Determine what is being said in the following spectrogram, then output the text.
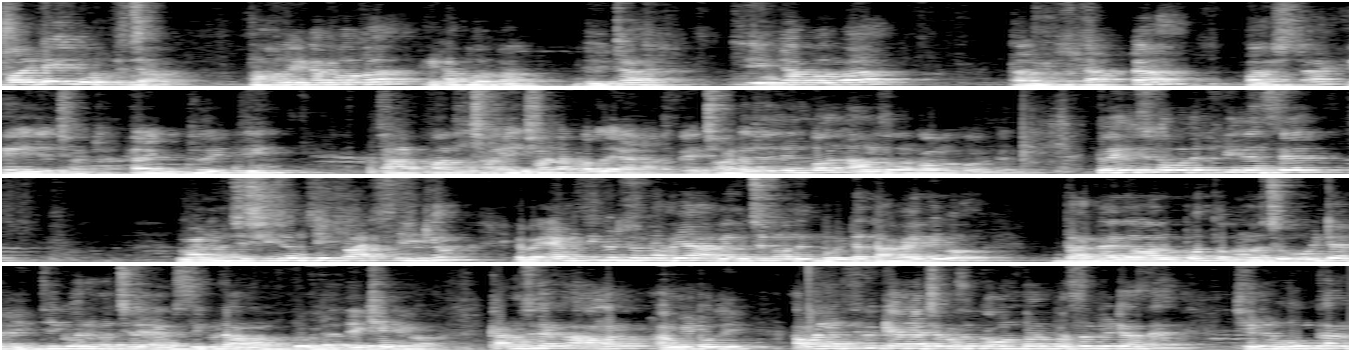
ছয়টাই পড়তে চাও, তাহলে এটা পড়বা এটা পড়বা, দুইটা, তিনটা পড়বা, তারপর চারটা, পাঁচটা, এই যে ছয়টা এক, দুই, তিন চার, পাঁচ, ছয়, এই ছটা করলে আর এই ছটা যদি পড়ো তাহলে তোমার কমন করবে। তো এই হচ্ছে তোমাদের ফিনান্সের মানে হচ্ছে সৃজনশীল পার্ট সিকিউ এবং এমসিকিউর জন্য ভাইয়া, আমি হচ্ছে তোমাদের বইটা দাগাই দিব। দাগাই দেওয়ার উপর তোমরা হচ্ছে ওইটা ভিত্তি করে হচ্ছে এমসিকিউটা আমার বইটা দেখে নিবা। কারণ হচ্ছে দেখো, আমার, আমি বলি, আমার এমসিকিউ কেন একশো পার্সেন্ট কমন পাওয়ার আছে? সেটার মূল কারণ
